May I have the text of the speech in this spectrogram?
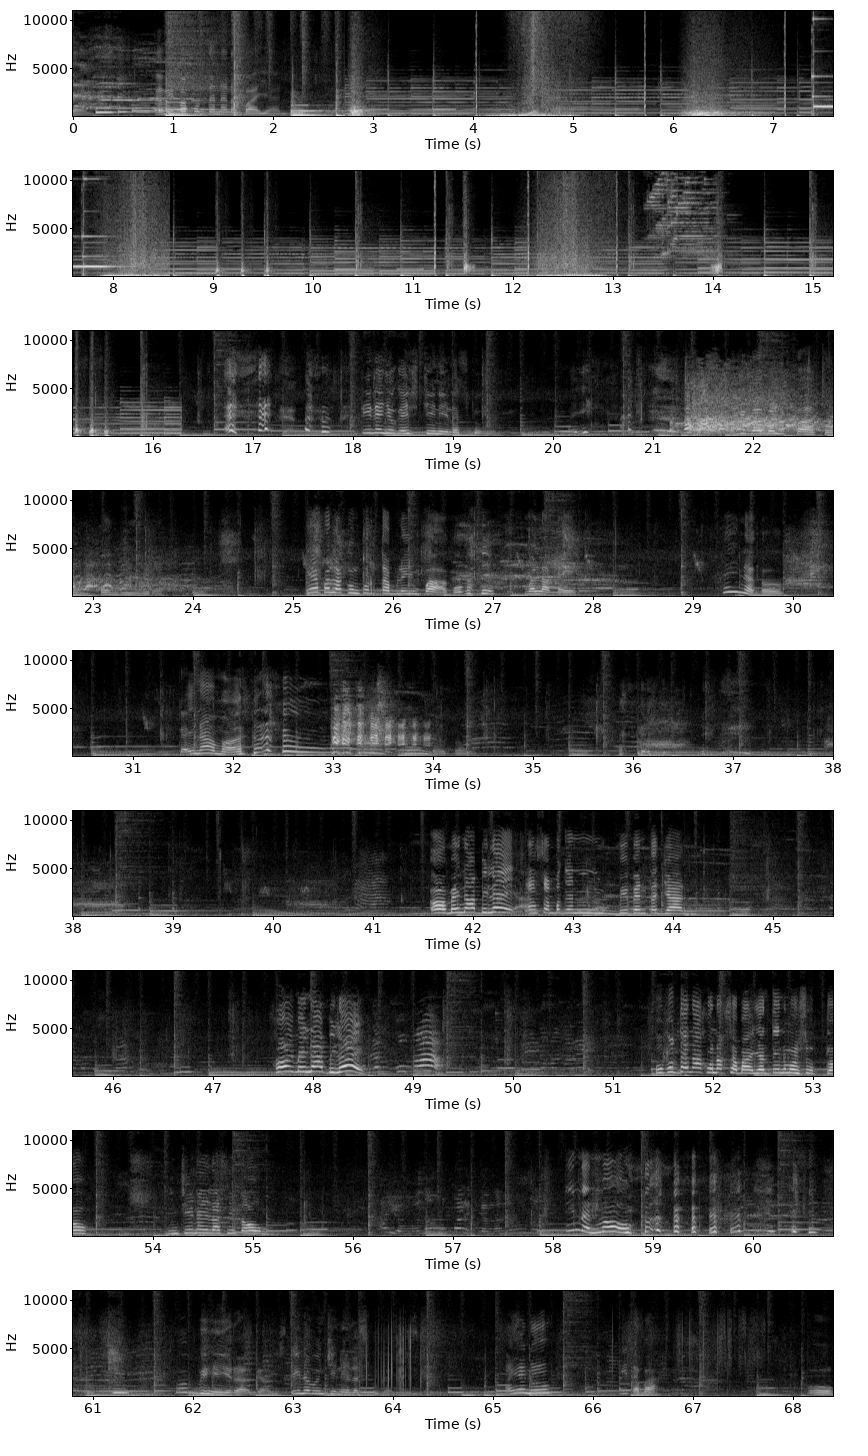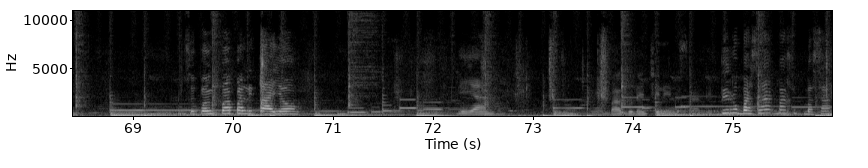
guys. Kami papunta na ng bayan. Tingnan nyo guys, chinilas ko. Hindi babalik pa ako. Pambira. Kaya pala komportable yung pa ako kasi malaki. Nako. Kainaman. Ay nako. oh, may nabili. Ang saan ba ganun magbibenta dyan? Hoy, may nabili! Pupunta na ako nak sa bayan. Tinan mo suit ko. Yung chinelas ni Tom. Tingnan mo. Bihira, guys. Tingnan mo yung chinelas ko, guys. Ayan, oh. Kita ba? Oh. So, pagpapalit tayo. Ayan. Ayan, bago yung chinelas natin. Pero basa? Bakit basa?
